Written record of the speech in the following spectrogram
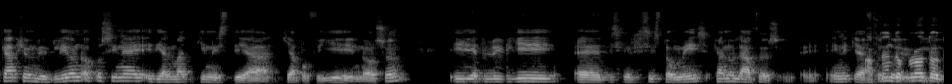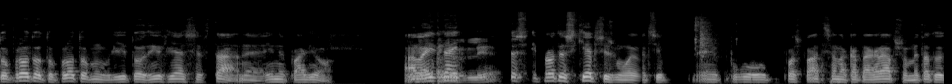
κάποιων βιβλίων όπως είναι η διαλυματική νηστεία και αποφυγή νόσων η επιλογή ε, της χρυσής τομής, κάνω λάθος. Ε, είναι και αυτό, αυτό είναι το, πρώτο, το πρώτο, το πρώτο μου βιβλίο το 2007, ναι, είναι παλιό. Αλλά ήταν οι πρώτες σκέψεις μου έτσι, ε, που προσπάθησα να καταγράψω μετά το 2000.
